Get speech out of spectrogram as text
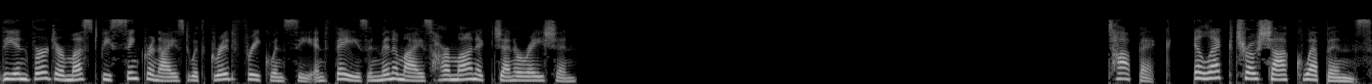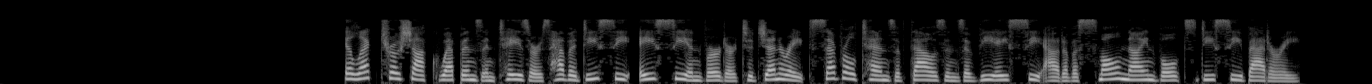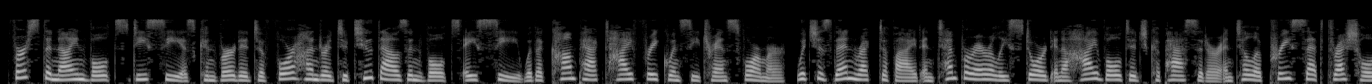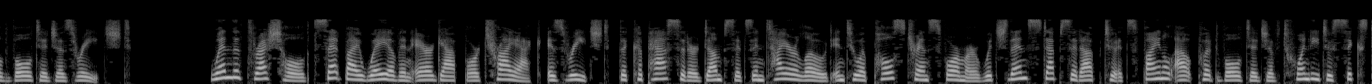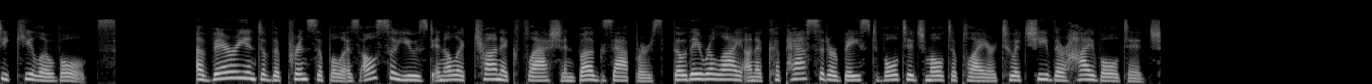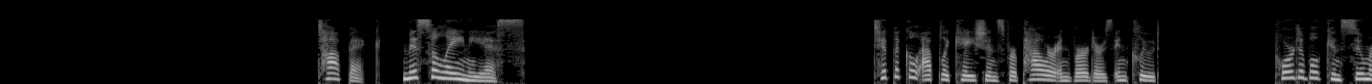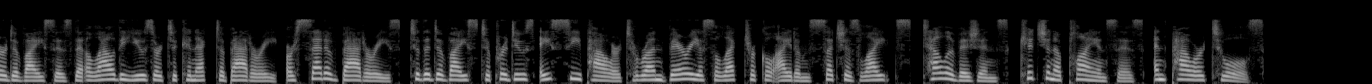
The inverter must be synchronized with grid frequency and phase and minimize harmonic generation. Topic. Electroshock weapons Electroshock weapons and tasers have a DC, AC inverter to generate several tens of thousands of VAC out of a small 9 volts DC battery. First the 9 volts DC is converted to 400 to 2000 volts AC with a compact high-frequency transformer, which is then rectified and temporarily stored in a high-voltage capacitor until a preset threshold voltage is reached. When the threshold set by way of an air gap or triac is reached, the capacitor dumps its entire load into a pulse transformer which then steps it up to its final output voltage of 20 to 60 kV. A variant of the principle is also used in electronic flash and bug zappers, though they rely on a capacitor-based voltage multiplier to achieve their high voltage. Topic. Miscellaneous Typical applications for power inverters include Portable consumer devices that allow the user to connect a battery, or set of batteries, to the device to produce AC power to run various electrical items such as lights, televisions, kitchen appliances, and power tools.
